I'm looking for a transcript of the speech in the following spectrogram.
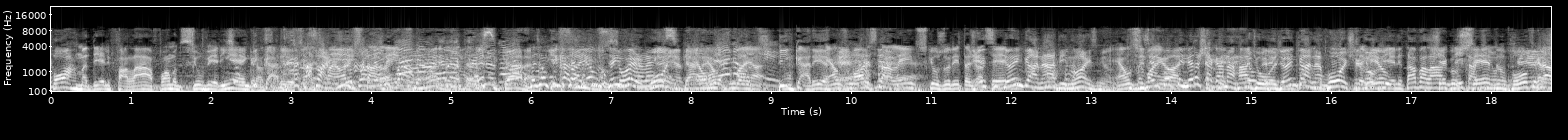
forma dele falar, a forma do Silveirinha é, engraçado. Picareta. maiores talentos. Esse cara. Mas é um picareta é um que sem né? vergonha, Esse cara É um é dos maiores. picareta. É um dos maiores talentos que o Zurita já Esse deu teve. enganado em nós, meu. É um dos Mas ele foi o maiores. primeiro a chegar na rádio hoje. Deu engana, foi, Você chegou. viu? Ele tava lá, Chego cedo, no povo, gravo o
